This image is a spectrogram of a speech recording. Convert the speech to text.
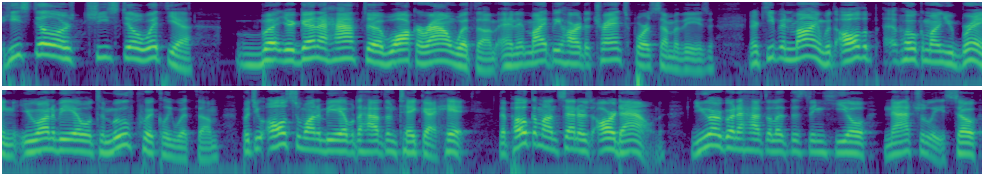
he's still or she's still with you, but you're gonna have to walk around with them, and it might be hard to transport some of these. Now, keep in mind, with all the Pokemon you bring, you want to be able to move quickly with them, but you also want to be able to have them take a hit. The Pokemon centers are down you are going to have to let this thing heal naturally. So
